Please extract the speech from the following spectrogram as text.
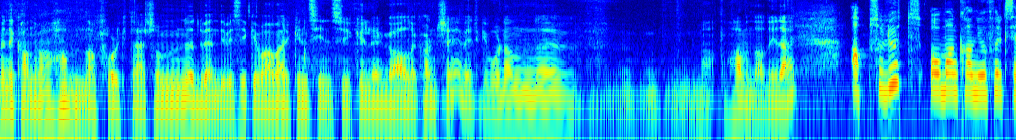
Men det kan jo ha havna folk der som nødvendigvis ikke var verken sinnssyke eller gale, kanskje. Jeg vet ikke hvordan uh, havna de der. Absolutt. Og man kan jo f.eks.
